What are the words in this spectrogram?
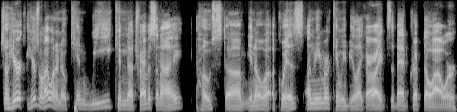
So here, here's what I want to know: Can we, can uh, Travis and I host, um, you know, a, a quiz on Mimir? Can we be like, all right, it's the bad crypto hour,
